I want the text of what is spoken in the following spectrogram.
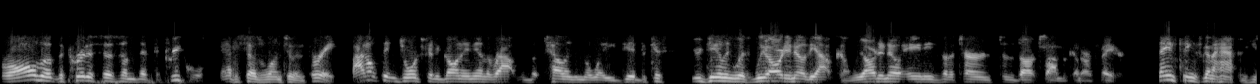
for all the, the criticism that the prequels, episodes one, two, and three, I don't think George could have gone any other route but telling him the way he did because you're dealing with, we already know the outcome. We already know Annie's going to turn to the dark side and become Darth Vader. Same thing's going to happen here.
